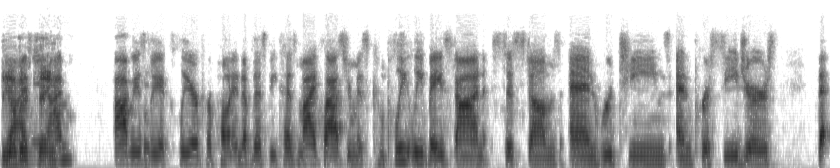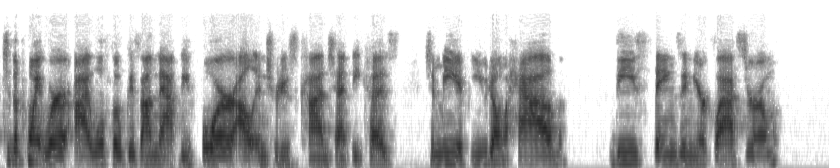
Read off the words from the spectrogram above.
The yeah, other I mean, thing. I'm obviously a clear proponent of this because my classroom is completely based on systems and routines and procedures that to the point where I will focus on that before I'll introduce content because to me, if you don't have these things in your classroom,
